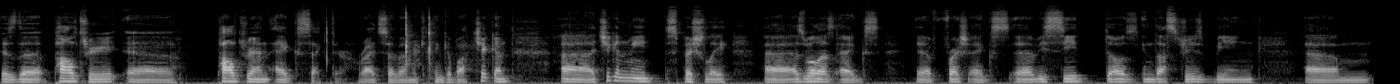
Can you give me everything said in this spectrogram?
is the poultry poultry and egg sector, right? So when we think about chicken, uh, chicken meat especially, uh, as well as eggs, uh, fresh eggs, uh, we see those industries being um,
